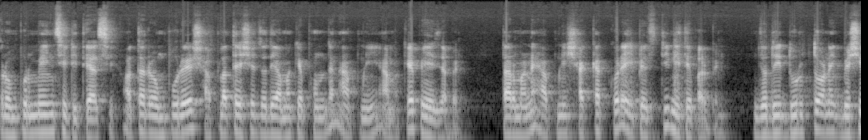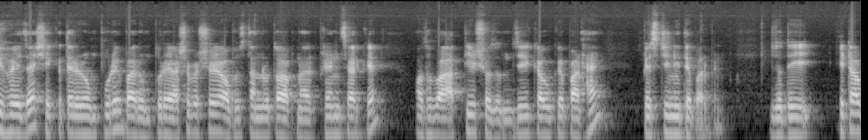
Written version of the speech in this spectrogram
রংপুর মেইন সিটিতে আছি। অর্থাৎ রংপুরের সাপলাতে এসে যদি আমাকে ফোন দেন, আপনি আমাকে পেয়ে যাবেন। তার মানে আপনি সাক্ষাৎ করে এই পেজটি নিতে পারবেন। যদি দূরত্ব অনেক বেশি হয়ে যায়, সেক্ষেত্রে রংপুরে বা রংপুরের আশেপাশে অবস্থানরত আপনার ফ্রেন্ড সার্কেল অথবা আত্মীয় স্বজন যে কাউকে পাঠায় পেজটি নিতে পারবেন। যদি এটাও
